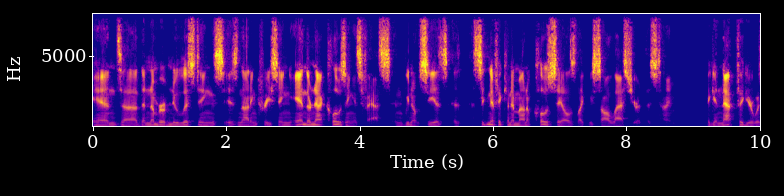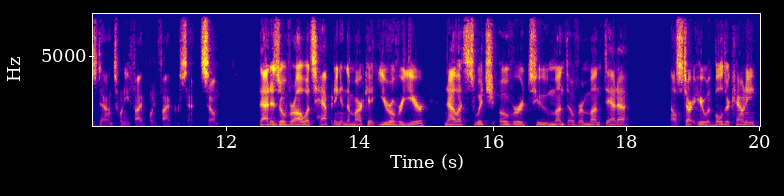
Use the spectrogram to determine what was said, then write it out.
and uh, the number of new listings is not increasing and they're not closing as fast and we don't see as a significant amount of closed sales like we saw last year at this time again that figure was down 25.5% so that is overall what's happening in the market year over year now let's switch over to month over month data i'll start here with boulder county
